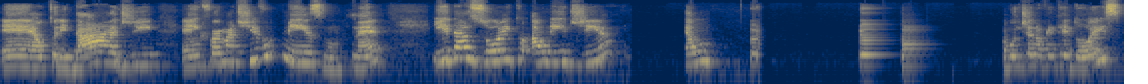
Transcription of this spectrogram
é autoridade, é informativo mesmo, né? E das 8 ao meio-dia é um Bom Dia 92,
